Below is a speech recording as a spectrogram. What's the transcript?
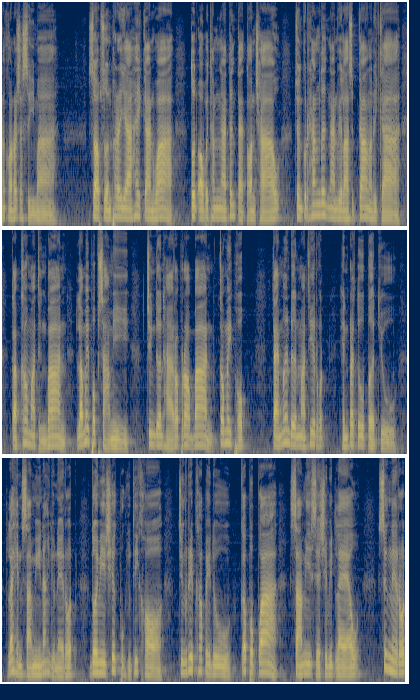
นครราชสีมา สอบสวนภรรยาให้การว่าตนออกไปทำงานตั้งแต่ตอนเช้า จนกระทั่งเลิกงานเวลา 19นาฬิกา กลับเข้ามาถึงบ้านแล้วไม่พบสามี จึงเดินหารอบๆบบ้านก็ไม่พบ แต่เมื่อเดินมาที่รถเห็นประตูเปิดอยู่ และเห็นสามีนั่งอยู่ในรถ โดยมีเชือกผูกอยู่ที่คอ จึงรีบเข้าไปดู ก็พบว่าสามีเสียชีวิตแล้ว ซึ่งในรถ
